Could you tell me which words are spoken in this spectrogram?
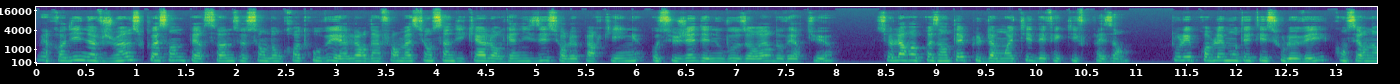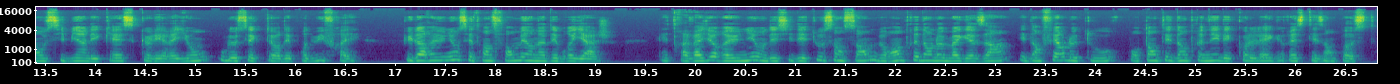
Mercredi 9 juin, 60 personnes se sont donc retrouvées à l'heure d'information syndicale organisée sur le parking au sujet des nouveaux horaires d'ouverture. Cela représentait plus de la moitié de l'effectif présent. Tous les problèmes ont été soulevés, concernant aussi bien les caisses que les rayons ou le secteur des produits frais. Puis la réunion s'est transformée en un débrayage. Les travailleurs réunis ont décidé tous ensemble de rentrer dans le magasin et d'en faire le tour pour tenter d'entraîner les collègues restés en poste.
